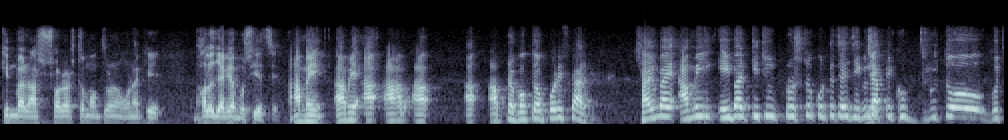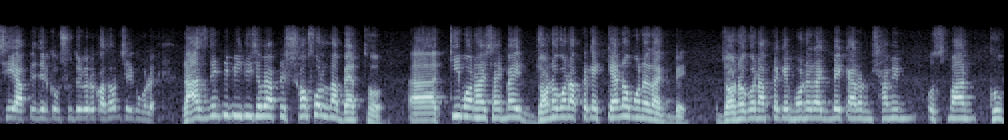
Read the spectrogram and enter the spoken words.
কিংবা রাষ্ট্র- স্বরাষ্ট্র মন্ত্রণালয় ওনাকে ভালো জায়গায় বসিয়েছে। আমি আমি আপনার বক্তব্য পরিষ্কার। শামীম ভাই আমি এইবার কিছু প্রশ্ন করতে চাই যেগুলো আপনি খুব দ্রুত গুছিয়ে আপনি যেরকম সুন্দর করে কথা বলেন সেরকম বলেন। রাজনীতিবিদ হিসেবে আপনি সফল না ব্যর্থ? আহ, কি মনে হয় শামীম ভাই? জনগণ আপনাকে কেন মনে রাখবে? জনগণ আপনাকে মনে রাখবে কারণ শামীম ওসমান খুব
